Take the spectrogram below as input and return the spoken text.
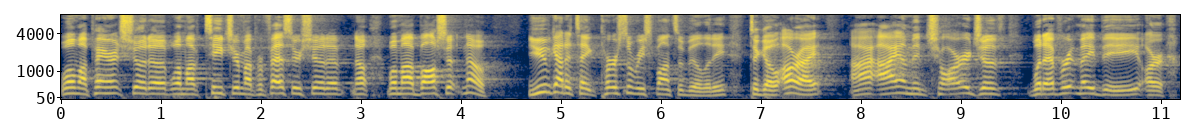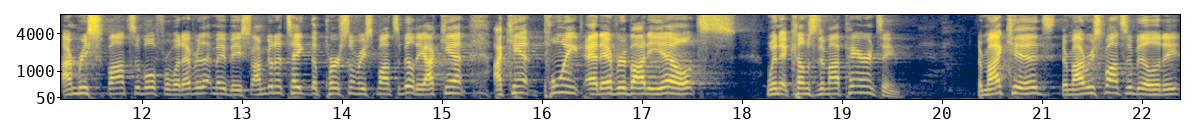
Well, my parents should have. Well, my teacher, my professor should have. No. Well, my boss should. No. You've got to take personal responsibility to go, all right, I, I am in charge of whatever it may be, or I'm responsible for whatever that may be. So I'm going to take the personal responsibility. I can't, I can't point at everybody else when it comes to my parenting. They're my kids, they're my responsibility.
